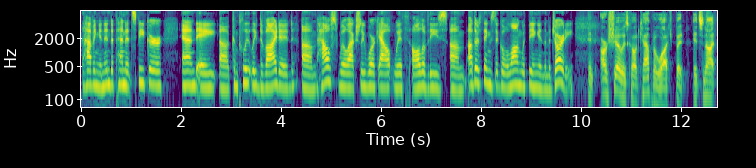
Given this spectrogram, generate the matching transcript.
having an independent speaker and a uh, completely divided um, House will actually work out with all of these um, other things that go along with being in the majority. And our show is called Capitol Watch, but it's not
